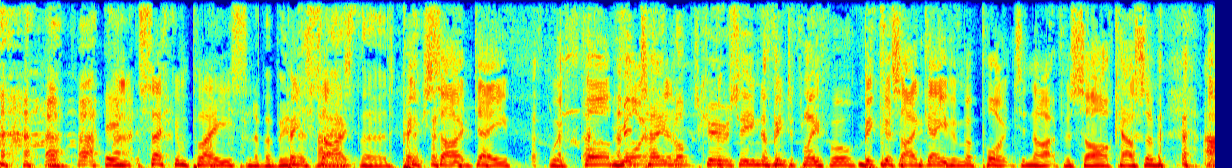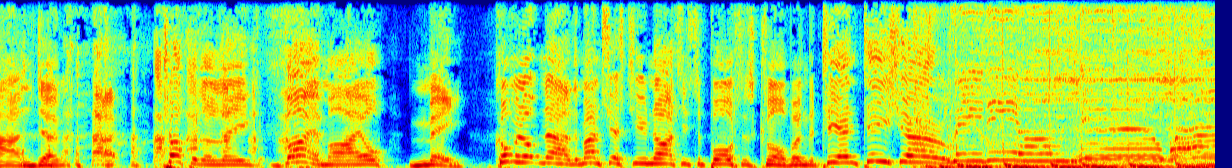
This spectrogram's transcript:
in second place, Never been as high as third. Pitchside Dave with four points. Mid-table obscurity, nothing to play for. because I gave him a point tonight for sarcasm. And um, uh, top of the league by a mile, me. Coming up now, the Manchester United Supporters Club and the TNT Show. Radio News.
